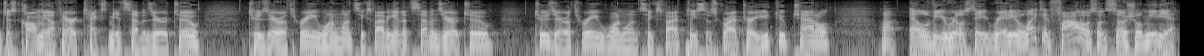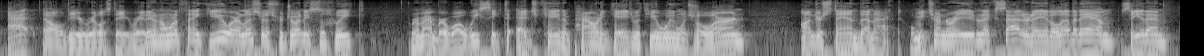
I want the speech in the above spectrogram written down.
just call me off air or text me at 702 203 1165. Again, that's 702 203 1165. Please subscribe to our YouTube channel, uh, LV Real Estate Radio. Like and follow us on social media at LV Real Estate Radio. And I want to thank you, our listeners, for joining us this week. Remember, while we seek to educate, empower, and engage with you, we want you to learn, understand, then act. We'll meet you on the radio next Saturday at 11 a.m. See you then.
